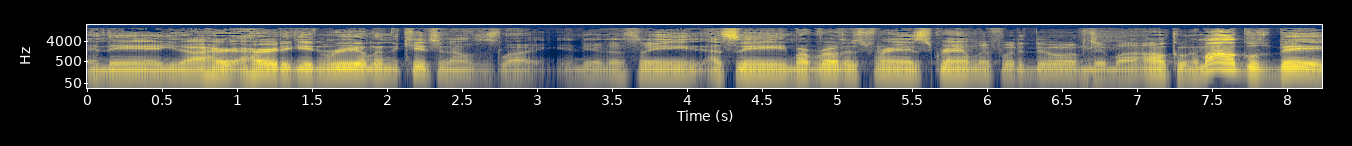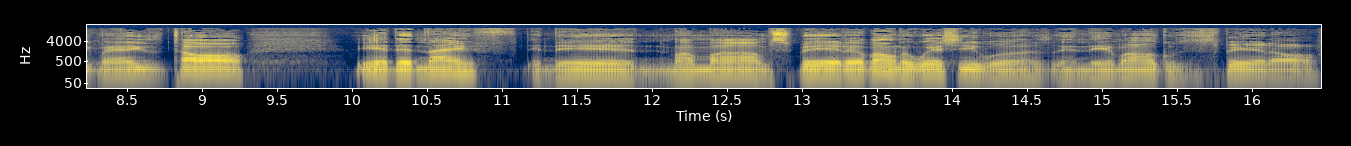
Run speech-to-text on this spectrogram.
and then you know I heard I heard it getting real in the kitchen. I was just like, and then I seen I seen my brother's friends scrambling for the door, and then my uncle and my uncle's big man. He's tall. He had that knife, and then my mom sped up. I don't know where she was, and then my uncle just sped off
